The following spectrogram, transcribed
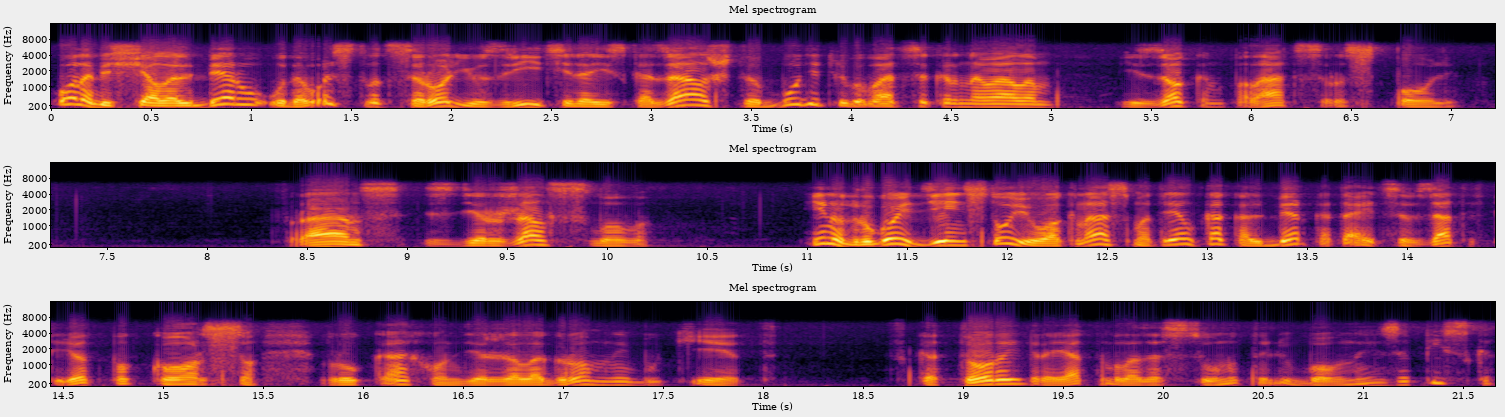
Он обещал Альберу удовольствоваться ролью зрителя и сказал, что будет любоваться карнавалом из окон палаццо Росполи. Франц сдержал слово. И на другой день, стоя у окна, смотрел, как Альбер катается взад и вперед по Корсо. В руках он держал огромный букет — которой, вероятно, была засунута любовная записка.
